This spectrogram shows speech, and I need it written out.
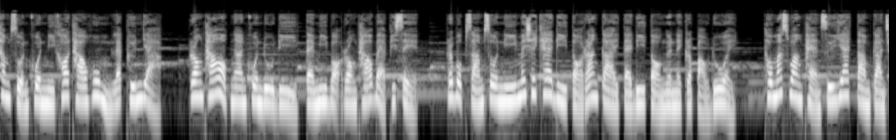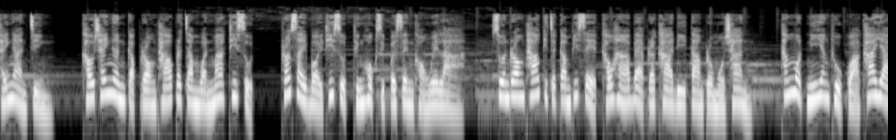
ทำสวนควรมีข้อเท้าหุ้มและพื้นหยาบ รองเท้าออกงานควรดูดี แต่มีเบาะรองเท้าแบบพิเศษ ระบบสามโซนนี้ไม่ใช่แค่ดีต่อร่างกาย แต่ดีต่อเงินในกระเป๋าด้วย โทมัสวางแผนซื้อแยกตามการใช้งานจริง เขาใช้เงินกับรองเท้าประจำวันมากที่สุด เพราะใส่บ่อยที่สุดถึง 60%ของเวลา ส่วนรองเท้ากิจกรรมพิเศษเขาหาแบบราคาดีตามโปรโมชั่น ทั้งหมดนี้ยังถูกกว่าค่ายา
